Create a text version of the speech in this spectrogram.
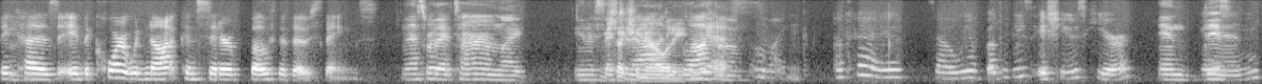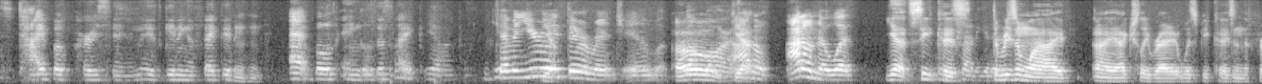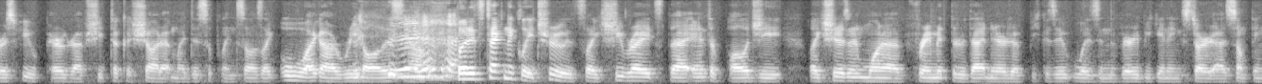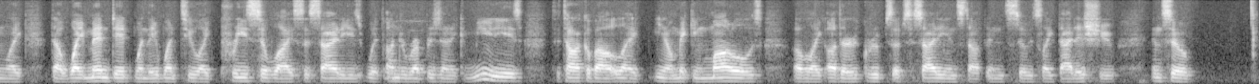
because it, the court would not consider both of those things. And that's where that term like intersectionality Intersectionality. blossoms. Yes. like, okay, so we have both of these issues here, And this and type of person is getting affected Mhm. at both angles. It's like yeah, Kevin, you really threw a wrench in Oh, bar. yeah. I don't, I don't know what. Yeah, see, because trying to get the it. reason why I, I actually read it was because in the first few paragraphs she took a shot at my discipline. So I was like, oh, I gotta read all this now. but it's technically true. It's like she writes that anthropology like she doesn't want to frame it through that narrative because it was in the very beginning started as something like that white men did when they went to like pre-civilized societies with mm-hmm. underrepresented communities to talk about like you know making models of like other groups of society and stuff and so it's like that issue and so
